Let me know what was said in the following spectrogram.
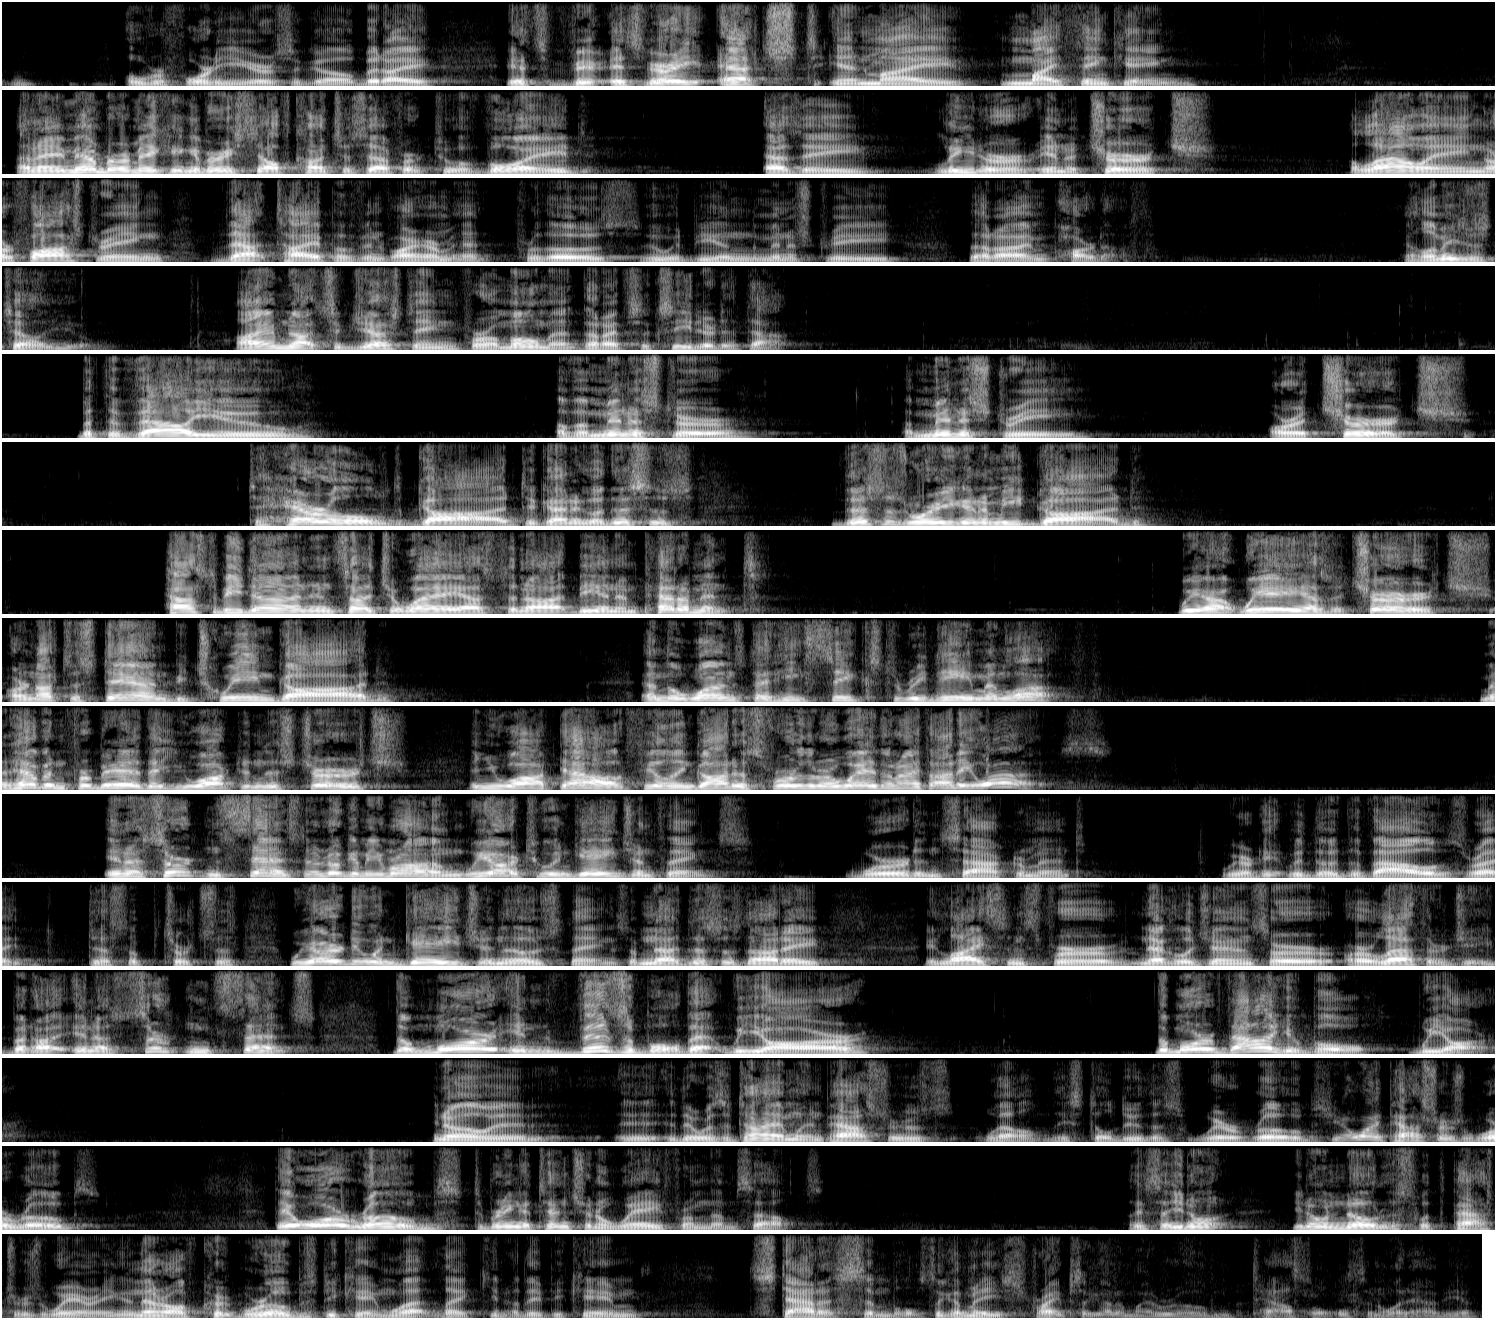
over 40 years ago, but I, it's, very, it's very etched in my, my thinking. And I remember making a very self conscious effort to avoid, as a leader in a church, allowing or fostering that type of environment for those who would be in the ministry that I'm part of. Now, let me just tell you, I am not suggesting for a moment that I've succeeded at that. But the value of a minister, a ministry, or a church to herald God, to kind of go, this is, this is where you're going to meet God, has to be done in such a way as to not be an impediment. We, are, we as a church are not to stand between God and the ones that He seeks to redeem and love. But heaven forbid that you walked in this church and you walked out feeling God is further away than I thought He was. In a certain sense, now don't get me wrong, we are to engage in things word and sacrament. We are with the, the vows, right? church we are to engage in those things. I'm not, this is not a, a license for negligence or, or lethargy, but uh, in a certain sense, the more invisible that we are, the more valuable we are. You know, uh, uh, there was a time when pastors, well, they still do this, wear robes. You know why pastors wore robes? They wore robes to bring attention away from themselves. They say you don't, you don't notice what the pastor is wearing. And then all robes became what? Like, you know, they became status symbols. Look how many stripes I got on my robe, tassels, and what have you.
